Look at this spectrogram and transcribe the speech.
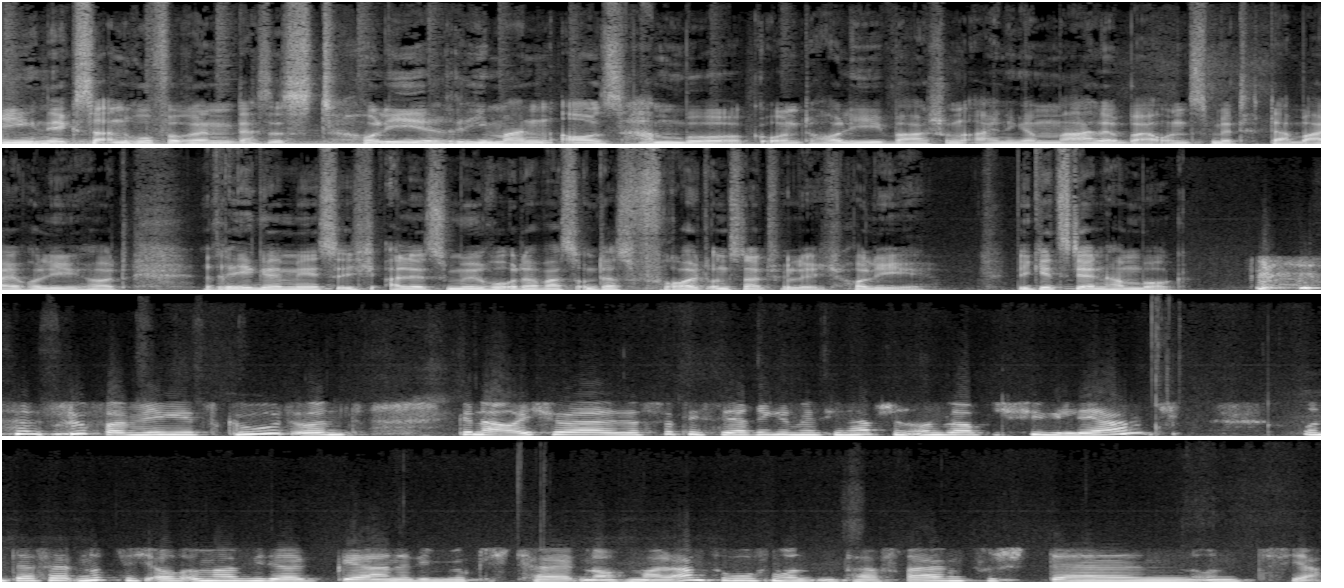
Die nächste Anruferin, das ist Holly Riemann aus Hamburg. Und Holly war schon einige Male bei uns mit dabei. Holly hört regelmäßig alles Möhre oder was und das freut uns natürlich. Holly, wie geht's dir in Hamburg? Super, mir geht's gut und genau, ich höre das wirklich sehr regelmäßig und habe schon unglaublich viel gelernt. Und deshalb nutze ich auch immer wieder gerne die Möglichkeit, nochmal anzurufen und ein paar Fragen zu stellen. Und ja,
